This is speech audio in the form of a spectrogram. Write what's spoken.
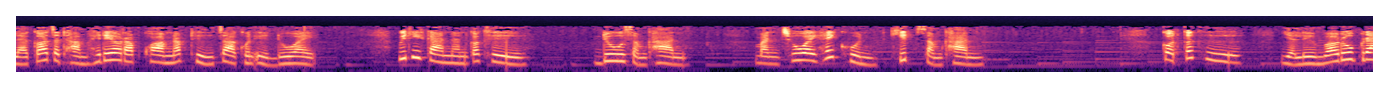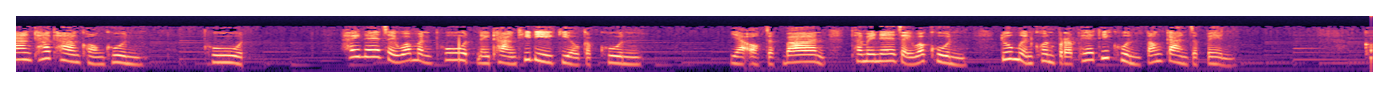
และก็จะทำให้ได้รับความนับถือจากคนอื่นด้วย วิธีการนั้นก็คือ ดูสำคัญ มันช่วยให้คุณคิดสำคัญ กฎก็คือ อย่าลืมว่ารูปร่างท่าทางของคุณ พูด ให้แน่ใจว่ามันพูดในทางที่ดีเกี่ยวกับคุณ อย่าออกจากบ้าน ถ้าไม่แน่ใจว่าคุณ ดูเหมือนคนประเภทที่คุณต้องการจะเป็น โฆ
